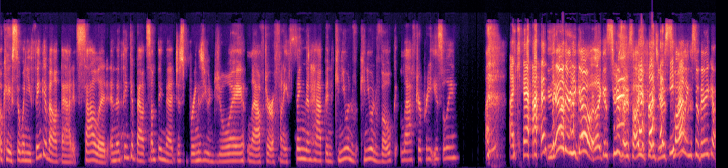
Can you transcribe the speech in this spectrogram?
Okay, so when you think about that, it's solid. And then think about something that just brings you joy, laughter, a funny thing that happened. Can you can you invoke laughter pretty easily? I can. yeah, there you go. Like as soon as I saw you first, you're smiling. yeah. So there you go.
